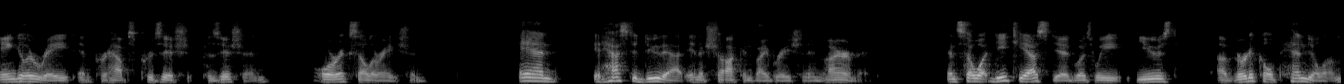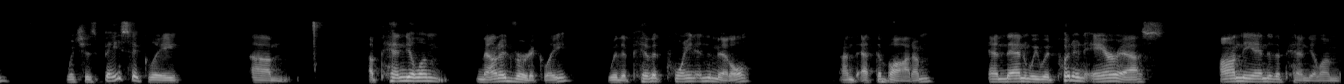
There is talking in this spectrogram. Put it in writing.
angular rate and perhaps position, position or acceleration. And it has to do that in a shock and vibration environment. And so what DTS did was we used a vertical pendulum, which is basically um, a pendulum mounted vertically with a pivot point in the middle and at the bottom. And then we would put an ARS on the end of the pendulum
